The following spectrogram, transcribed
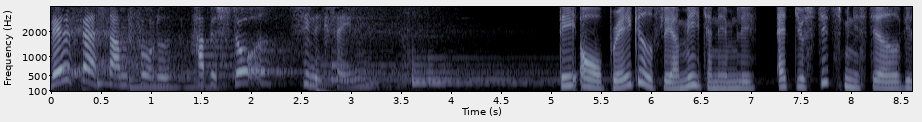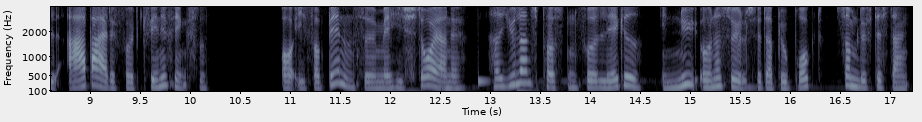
Velfærdssamfundet har bestået sin eksamen. Det år breakede flere medier nemlig, at Justitsministeriet ville arbejde for et kvindefængsel. Og i forbindelse med historierne havde Jyllandsposten fået lækket en ny undersøgelse, der blev brugt som løftestang.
